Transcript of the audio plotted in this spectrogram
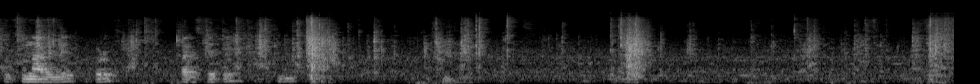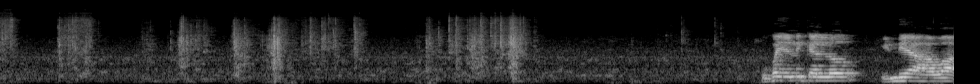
చూస్తున్నారండి ఇప్పుడు పరిస్థితి. ఉప ఎన్నికల్లో ఇండియా హవా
